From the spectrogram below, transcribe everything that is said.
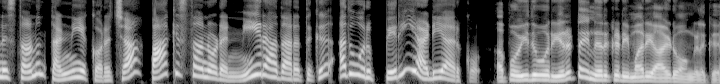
ஆப்கானிஸ்தானும் தண்ணிய குறைச்சா பாகிஸ்தானோட நீர் ஆதாரத்துக்கு அது ஒரு பெரிய அடியா இருக்கும். அப்போ இது ஒரு இரட்டை நெருக்கடி மாதிரி ஆயிடும் அவங்களுக்கு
